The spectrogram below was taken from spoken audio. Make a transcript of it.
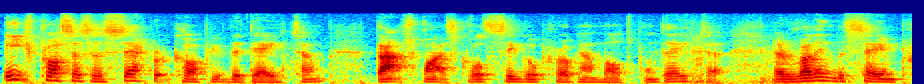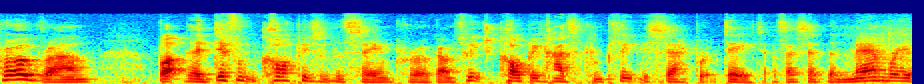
Each process has a separate copy of the data. That's why it's called single program multiple data. They're running the same program, but they're different copies of the same program. So each copy has completely separate data. As I said, the memory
